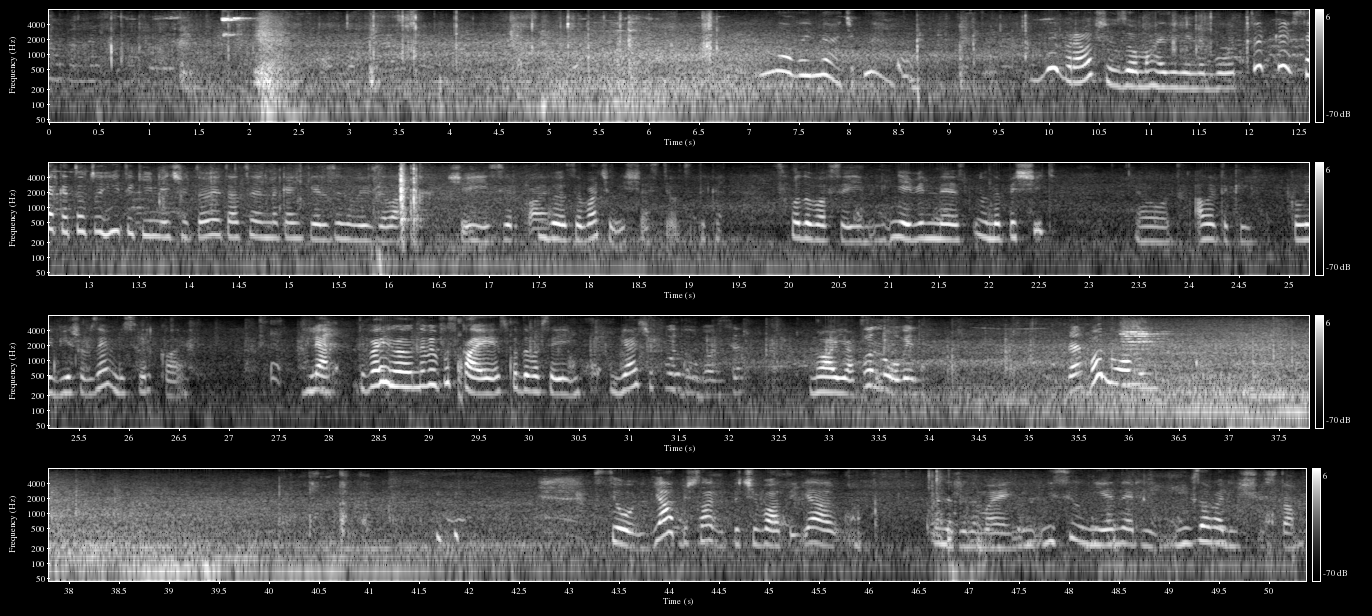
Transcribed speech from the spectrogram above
Новий мячик, на. Вибора взагалі в зоомагазині не було. Таке всяке, то тугі такі м'ячі, то і та це м'якенький резиновий взяла, ще її свіркає. Ви це бачили щастя? Оце таке. Сподобався їй. Ні, він не, ну, не пищить. От, але такий, коли б'єш об землю, сверкає. Гля, тепер його не випускає, сподобався їй м'ячик. Подобався. Ну а як? Бо новин. Бо новий. Все, я пішла відпочивати. Я... У мене вже немає ні- ні сил, ні енергії, ні взагалі щось там.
